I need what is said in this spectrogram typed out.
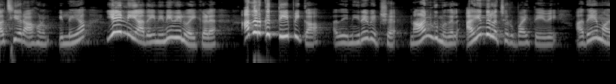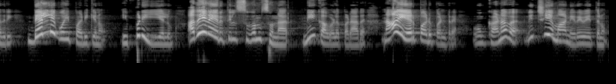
ஆட்சியர் ஆகணும் இல்லையா? ஏன் நீ அதை நினைவில் வைக்கல? அதற்கு தீபிகா அதை நிறைவேற்ற நான்கு முதல் ஐந்து லட்சம் ரூபாய் தேவை. அதே மாதிரி டெல்லி போய் படிக்கணும். எப்படி இயலும். அதே நேரத்தில் சுகம் சொன்னார். நீ கவலைப்படாத. நான் ஏற்பாடு பண்றேன். உன் கனவை நிச்சயமா நிறைவேற்றணும்.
